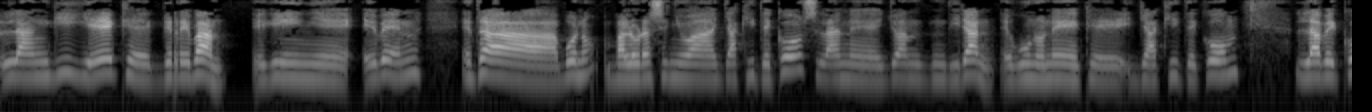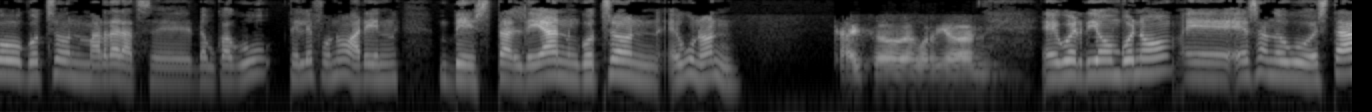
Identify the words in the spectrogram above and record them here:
langileek eh, greba egin eh, eben, eta, bueno, balorazioa jakiteko, zelan eh, joan diran egun honek jakiteko, labeko gotzon mardaratz daukagu telefonoaren bestaldean. Gotzon egunon. Kaizo, eguerdion. Eguerdion, bueno, esan dugu, ez da,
